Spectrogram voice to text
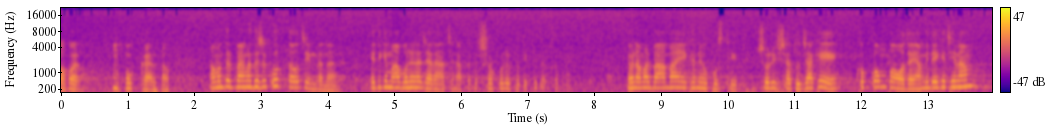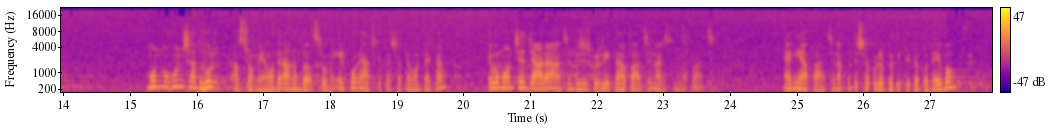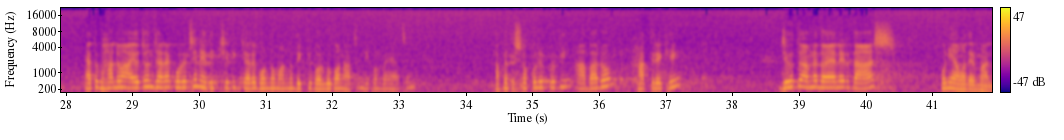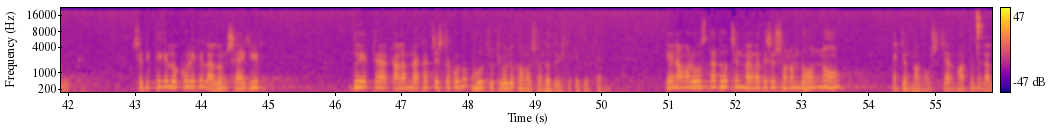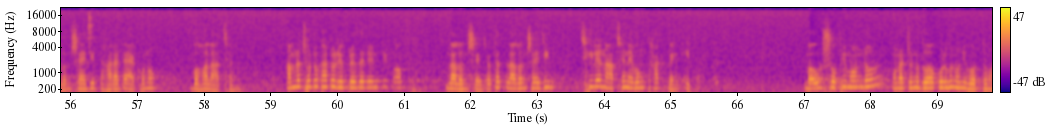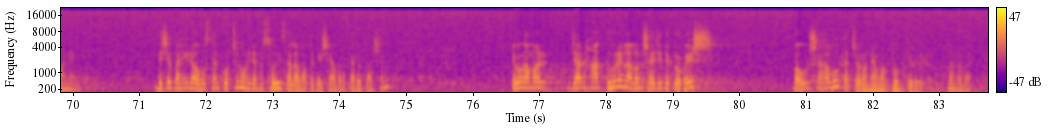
সবার মুখ খারাপ। আমাদের বাংলাদেশের কোথাও চিনবে না। এদিকে মা বোনেরা যারা আছেন, আপনাদের সকলের প্রতি কৃতজ্ঞতা এবং আমার বাবা এখানে উপস্থিত, শরীফ সাধু, যাকে খুব কম পাওয়া যায়। আমি দেখেছিলাম মনমোহন সাধুর আশ্রমে, আমাদের আনন্দ আশ্রমে। এরপরে আজকে তার সাথে আমার দেখা। এবং মঞ্চে যারা আছেন, বিশেষ করে রীতা আপা আছেন আরসিন আপা আছেন, অ্যানি আপা আছেন, আপনাদের সকলের প্রতি কৃতজ্ঞতা এবং এত ভালো আয়োজন যারা করেছেন, এদিক সেদিক যারা গণ্যমান্য ব্যক্তিবর্গগণ আছেন, রিপন ভাই আছেন, আপনাদের সকলের প্রতি আবারও হাত রেখে, যেহেতু আমরা দয়ালের দাস, উনি আমাদের মালিক। সেদিক থেকে লক্ষ্য রেখে লালন সাইজির দুই একটা কালাম রাখার চেষ্টা করব, ভুল ত্রুটি হলেও ক্ষমা সুন্দর দৃষ্টিতে দেখবেন। ইভেন আমার ওস্তাদ হচ্ছেন বাংলাদেশের স্বনামধন্য একজন মানুষ, যার মাধ্যমে লালন সাইজির ধারাটা এখনও বহাল আছেন। আমরা ছোটোখাটো রিপ্রেজেন্টেটিভ অফ লালন সাইজ অর্থাৎ লালন সাইজি ছিলেন, আছেন এবং থাকবেন এটা। বাউল শফি মণ্ডল, ওনার জন্য দোয়া করবেন, উনি বর্তমানে দেশের বাইরে অবস্থান করছেন, উনি যেন সহি সালামতে দেশে আবার ফেরত আসেন। এবং আমার যার হাত ধরে লালন সাইজিতে প্রবেশ, বাউল সাহাবুল তার চরণে আমার ভক্তি রইল। ধন্যবাদ।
